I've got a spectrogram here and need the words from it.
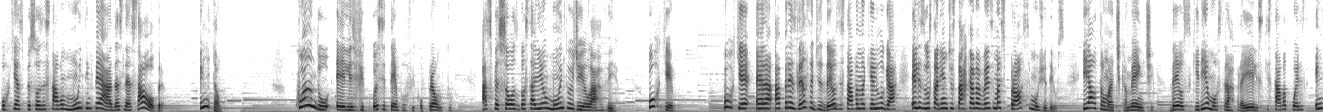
porque as pessoas estavam muito empenhadas nessa obra. Então, quando ele ficou, esse templo ficou pronto, as pessoas gostariam muito de ir lá ver. Por quê? Porque era a presença de Deus estava naquele lugar. Eles gostariam de estar cada vez mais próximos de Deus. E automaticamente, Deus queria mostrar para eles que estava com eles em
